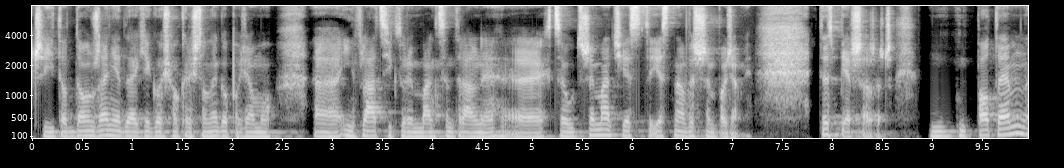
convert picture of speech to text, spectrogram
Czyli to dążenie do jakiegoś określonego poziomu e, inflacji, którym bank centralny e, chce utrzymać, jest, jest na wyższym poziomie. To jest pierwsza rzecz. Potem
